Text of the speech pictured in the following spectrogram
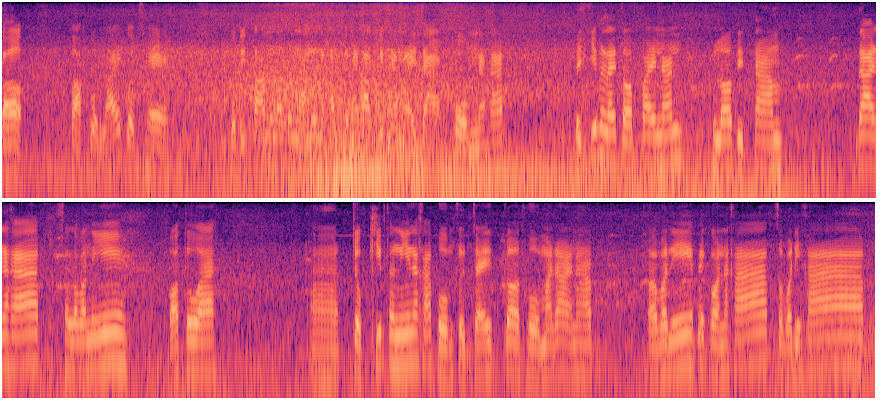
ก็ฝากกดไลค์กดแชร์ กดติดตามเราตรงนั้นด้วยนะครับจะไม่พลาดคลิปใหม่ๆจากผมนะครับ เป็นคลิปอะไรต่อไปนั้นรอติดตามได้นะครับสำหรับวันนี้ขอตัวจบคลิปเท่านี้นะครับ ผมสนใจก็โทรมาได้นะครับวันนี้ไปก่อนนะครับ สวัสดีครับ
